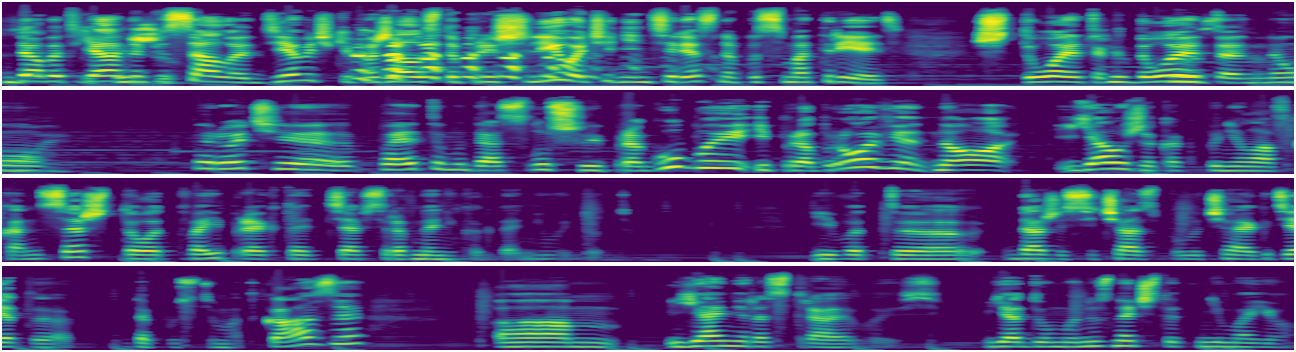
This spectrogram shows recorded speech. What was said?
Да, вот я написала, девочки, пожалуйста, пришли, очень интересно посмотреть, что это, Я кто это, но... ой. Короче, поэтому, да, слушаю и про губы, и про брови, но я уже как поняла в конце, что твои проекты от тебя все равно никогда не уйдут. И вот э, даже сейчас, получая где-то, допустим, отказы, ам, я не расстраиваюсь. Я думаю, ну, значит, это не мое.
